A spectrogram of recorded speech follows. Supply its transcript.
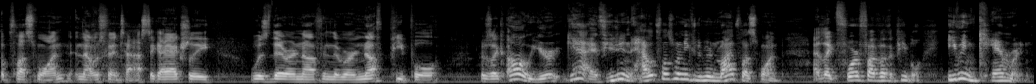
a plus one, and that was fantastic. I actually was there enough, and there were enough people. It was like, oh, you're yeah. If you didn't have a plus one, you could have been my plus one. I had like four or five other people. Even Cameron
